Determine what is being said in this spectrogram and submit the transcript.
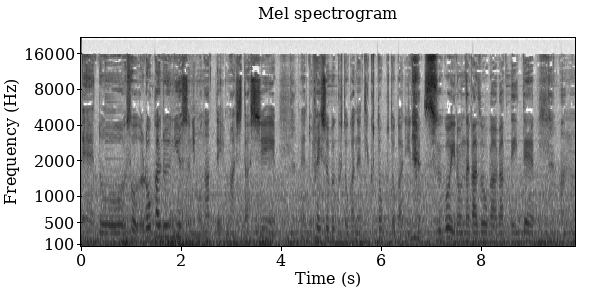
えーと、そうローカルニュースにもなっていましたし、えーと、と Facebook とかね TikTok とかにね すごいいろんな画像が上がっていてあの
